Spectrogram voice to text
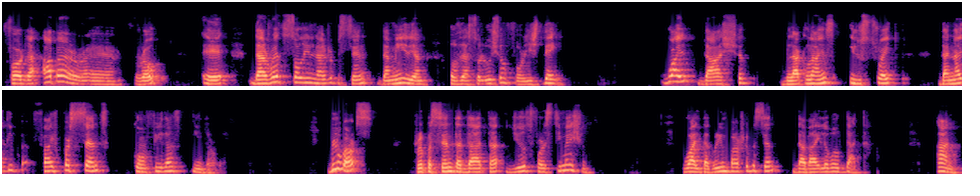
for the upper uh, row, uh, the red solid line represents the median of the solution for each day, while dashed black lines illustrate the 95% confidence interval. Blue bars represent the data used for estimation, while the green bars represent the available data. And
